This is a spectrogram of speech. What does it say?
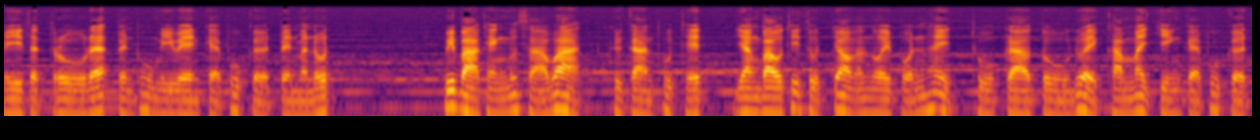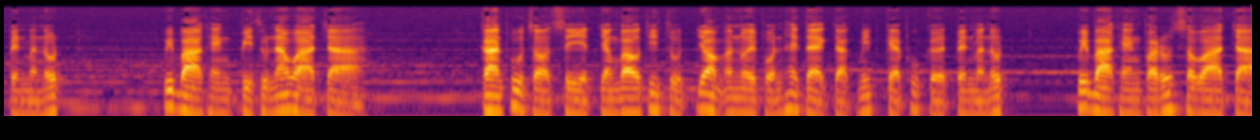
มีศัตรูและเป็นผู้มีเวรแก่ผู้เกิดเป็นมนุษย์ วิบากแห่งมุสาวาทคือการพูดเท็จ อย่างเบาที่สุดย่อมอำนวยผลให้ถูกกล่าวตูด้วยคำไม่จริงแก่ผู้เกิดเป็นมนุษย์ วิบากแห่งปิสุนาวาจา การพูดส่อเสียดอย่างเบาที่สุดย่อมอำนวยผลให้แตกจากมิตรแก่ผู้เกิดเป็นมนุษย์ วิบากแห่งปรุสวาจา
